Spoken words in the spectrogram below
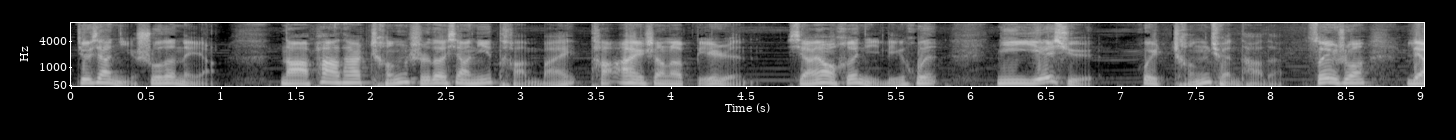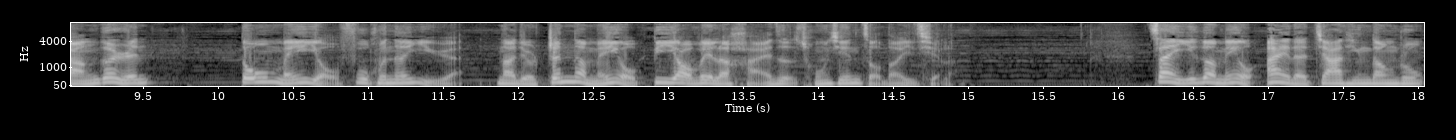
就像你说的那样，哪怕他诚实的向你坦白，他爱上了别人，想要和你离婚，你也许会成全他的。所以说，两个人都没有复婚的意愿，那就真的没有必要为了孩子重新走到一起了。在一个没有爱的家庭当中，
